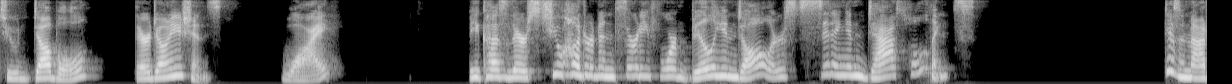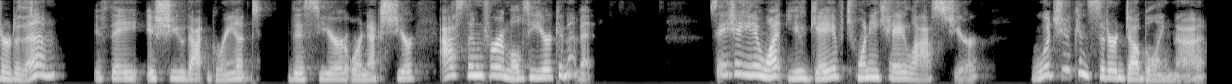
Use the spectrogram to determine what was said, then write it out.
to double their donations. Why? Because there's $234 billion sitting in DAF holdings. It doesn't matter to them if they issue that grant this year or next year. Ask them for a multi year commitment. Say, hey, you know what? You gave 20K last year. Would you consider doubling that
